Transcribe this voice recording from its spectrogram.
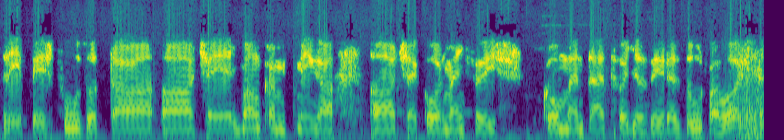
lépést húzott a, a cseh jegybank, amit még a, a cseh kormányfő is kommentált, hogy azért ez durva volt,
